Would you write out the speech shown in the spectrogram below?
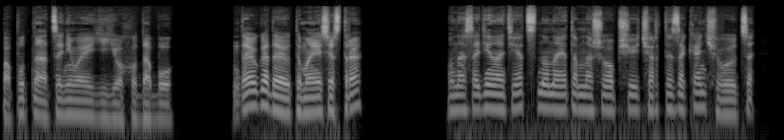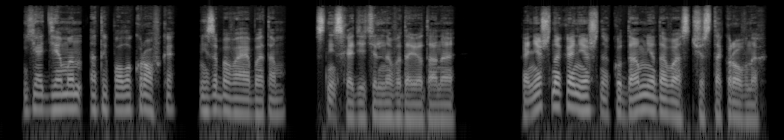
попутно оценивая ее худобу. «Дай угадаю, ты моя сестра?» «У нас один отец, но на этом наши общие черты заканчиваются. Я демон, а ты полукровка. Не забывай об этом», — снисходительно выдает она. «Конечно, конечно, куда мне до вас, чистокровных?»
